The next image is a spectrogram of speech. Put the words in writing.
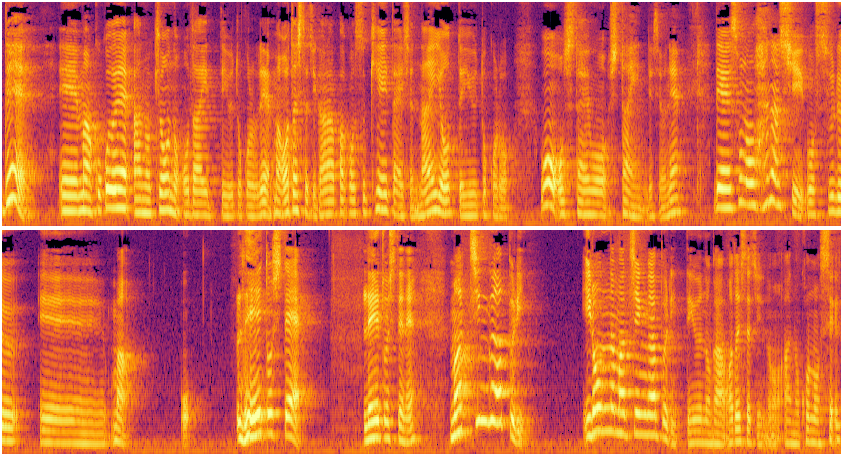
で、えー、まあ、ここで、あの、今日のお題っていうところで、まあ、私たちガラパゴス形態じゃないよっていうところをお伝えをしたいんですよね。で、その話をする、えー、まあ、例として、例としてね、マッチングアプリ、いろんなマッチングアプリっていうのが私たちのあのこの世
